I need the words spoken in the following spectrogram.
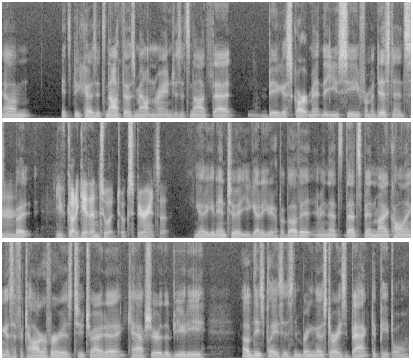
Um, it's because it's not those mountain ranges. It's not that big escarpment that you see from a distance, mm. but you've got to get into it to experience it. You got to get into it. You got to get up above it. I mean, that's that's been my calling as a photographer is to try to capture the beauty of these places and bring those stories back to people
